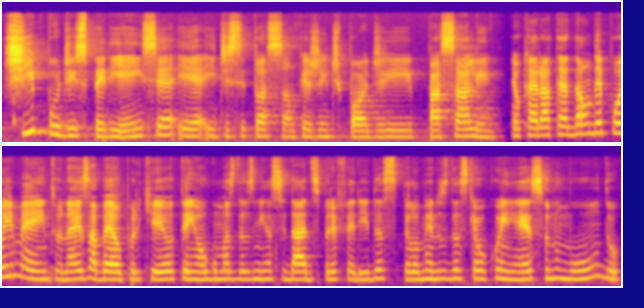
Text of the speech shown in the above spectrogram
tipo de experiência e, e, de situação que a gente pode passar ali. Eu quero até dar um depoimento, né, Isabel? Porque eu tenho algumas das minhas cidades preferidas, pelo menos das que eu conheço no mundo,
